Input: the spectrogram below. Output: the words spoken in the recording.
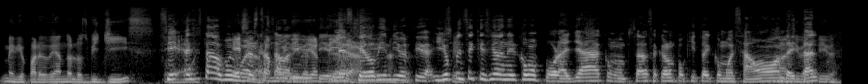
medio parodiando a los Bee Gees. Sí, Como- esa estaba muy Esa buena. está Estaba muy divertida. divertida. Les quedó bien Ajá. divertida. Y yo Sí. pensé que se iban a ir como por allá, como empezar a sacar un poquito ahí como esa onda Más y tal. divertida.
